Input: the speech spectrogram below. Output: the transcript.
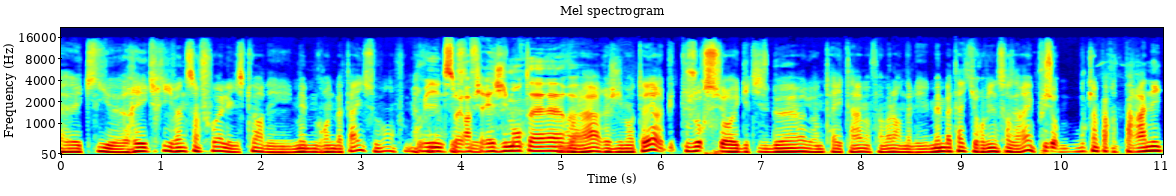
euh, qui euh, réécrit 25 fois les histoires des mêmes grandes batailles, souvent. Faut oui, une historiographie régimentaire. Voilà, régimentaire, et puis toujours sur Gettysburg, Antietam, enfin voilà, on a les mêmes batailles qui reviennent sans arrêt, plusieurs bouquins par, par année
